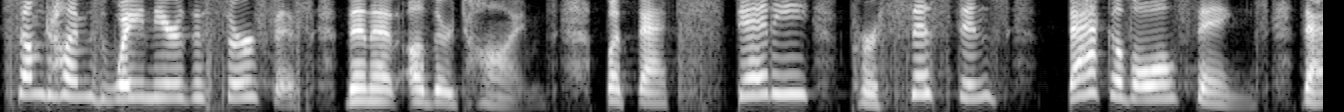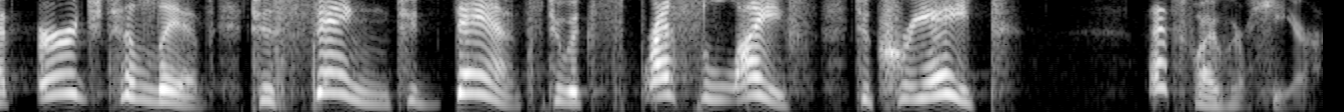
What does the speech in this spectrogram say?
sometimes way near the surface than at other times. But that steady persistence back of all things, that urge to live, to sing, to dance, to express life, to create. That's why we're here.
